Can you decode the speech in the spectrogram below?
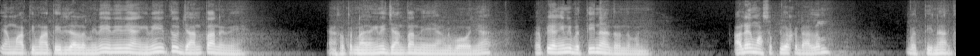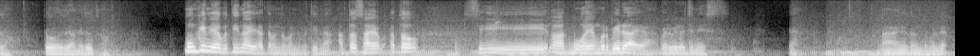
yang mati-mati di dalam ini ini yang ini itu jantan ini. Yang satu nah yang ini jantan nih yang di bawahnya. Tapi yang ini betina teman-teman. Ada yang masuk juga ke dalam betina tuh. Tuh yang itu tuh. Mungkin ya betina ya teman-teman betina. Atau saya atau si lalat buah yang berbeda ya berbeda jenis. Ya. Nah ini teman-teman ya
